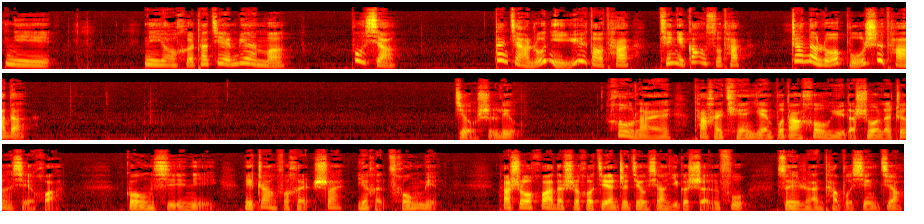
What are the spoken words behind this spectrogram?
你，你要和他见面吗？不想。但假如你遇到他，请你告诉他，詹德罗不是他的。九十六。后来他还前言不搭后语的说了这些话：“恭喜你，你丈夫很帅，也很聪明。他说话的时候简直就像一个神父，虽然他不信教。”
